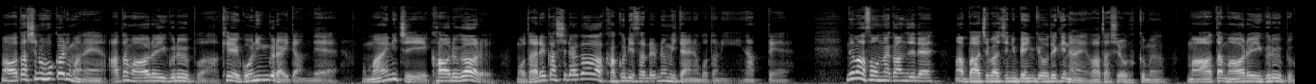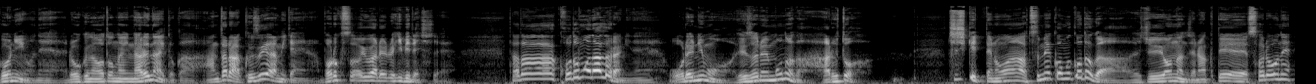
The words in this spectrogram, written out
まあ私の他にもね、頭悪いグループは計5人ぐらいいたんで、毎日カールガール、もう誰かしらが隔離されるみたいなことになって、で、まあそんな感じで、まあバチバチに勉強できない私を含む、まあ頭悪いグループ5人はね、ろくな大人になれないとか、あんたらクズやみたいなボロクソを言われる日々でして。ただ、子供ながらにね、俺にも譲れんものがあると。知識ってのは詰め込むことが重要なんじゃなくて、それをね、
